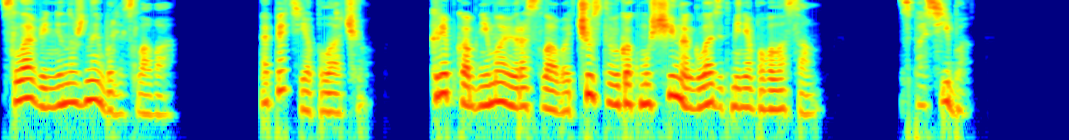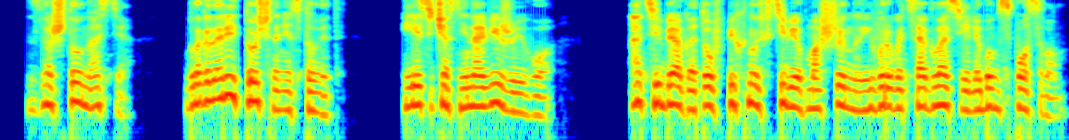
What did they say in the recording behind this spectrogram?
Славе не нужны были слова. Опять я плачу. Крепко обнимаю Ярослава, чувствую, как мужчина гладит меня по волосам. Спасибо. За что, Настя? Благодарить точно не стоит. Я сейчас ненавижу его. А тебя готов впихнуть к себе в машину и вырвать согласие любым способом.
